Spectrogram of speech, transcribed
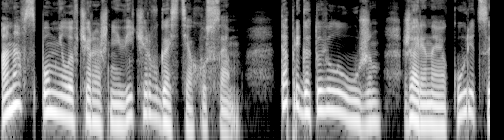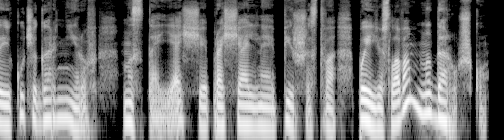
Она вспомнила вчерашний вечер в гостях у Сэм. Та приготовила ужин, жареная курица и куча гарниров, настоящее прощальное пиршество, по ее словам, на дорожку.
